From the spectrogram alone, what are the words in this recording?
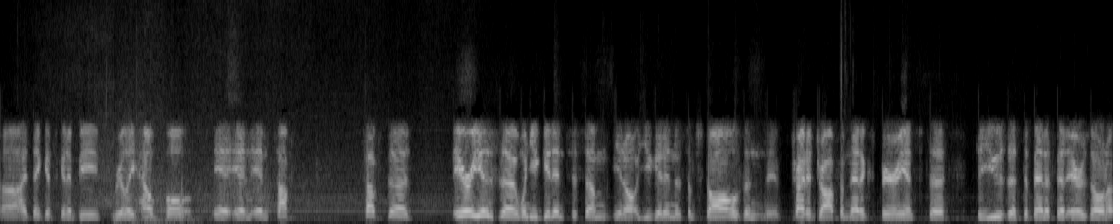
I think it's going to be really helpful in, in, in tough, tough uh, areas uh, when you get into some, you know, you get into some stalls and try to draw from that experience to to use it to benefit Arizona.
